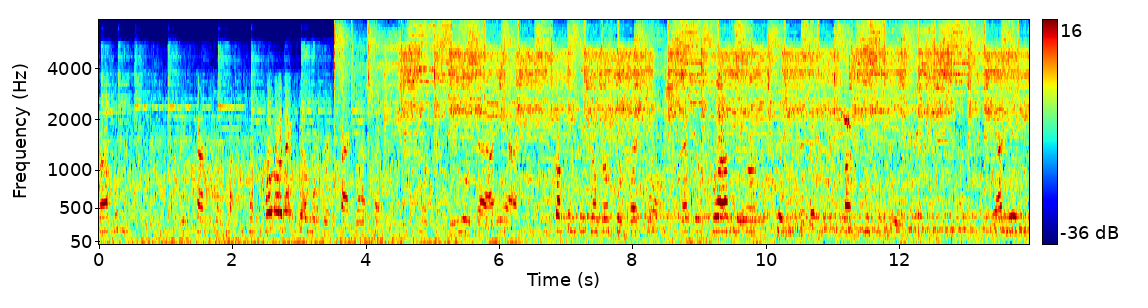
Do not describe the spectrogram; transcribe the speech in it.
Babu wystarczą. To poloregią może stać na przykład minutę, a nie jak 150 osób weszło, weszło słaby i on chcieli, żeby was Ja nie wiem,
